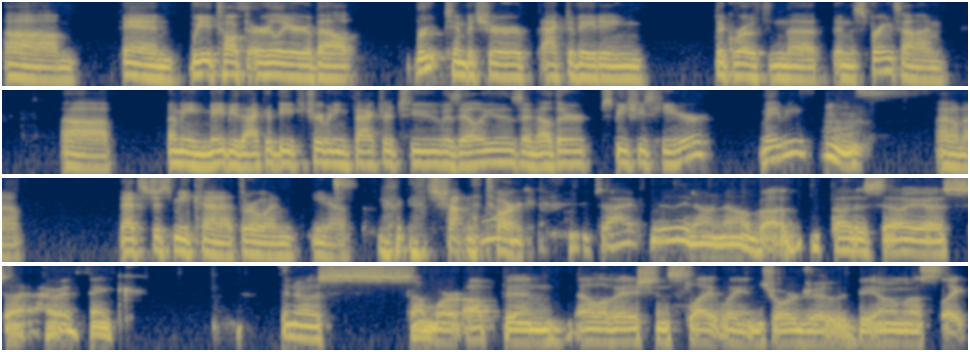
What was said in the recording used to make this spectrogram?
Um, and we had talked earlier about root temperature activating the growth in the in the springtime. Uh, I mean, maybe that could be a contributing factor to azaleas and other species here. Maybe Hmm. I don't know. That's just me kind of throwing, you know, shot in the dark. I really don't know about about azaleas. I, I would think, you know, somewhere up in elevation slightly in Georgia would be almost like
